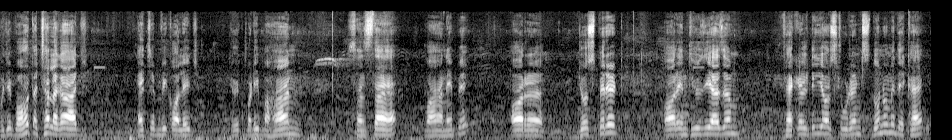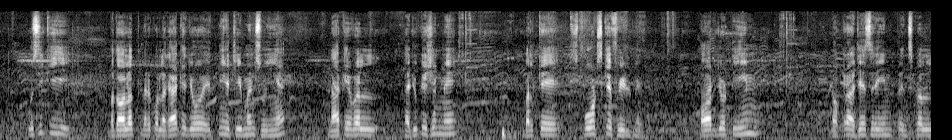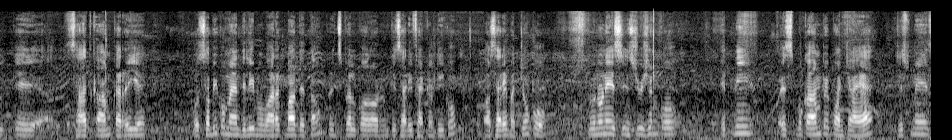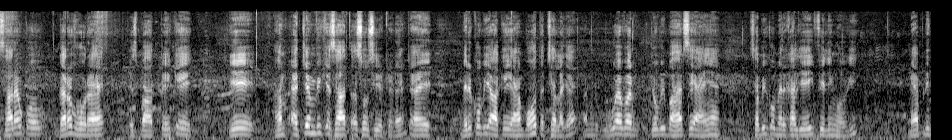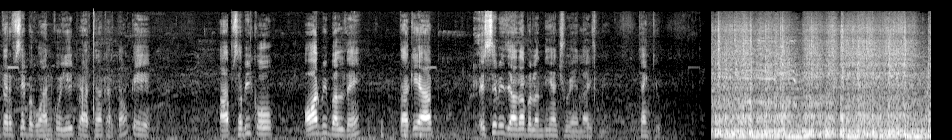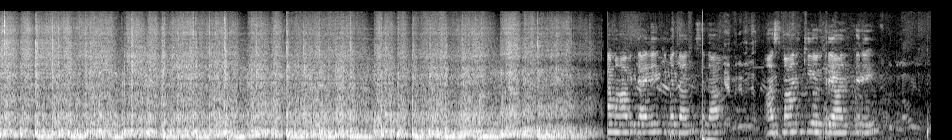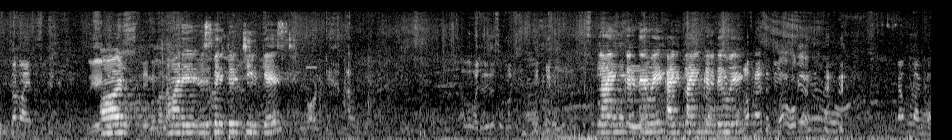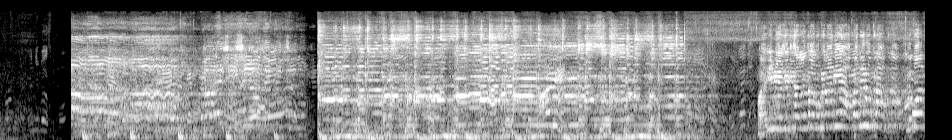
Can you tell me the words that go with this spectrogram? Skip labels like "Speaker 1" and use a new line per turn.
मुझे बहुत अच्छा लगा आज एच कॉलेज, जो एक बड़ी महान संस्था है वहाँ आने पे। और जो स्पिरिट और इंथ्यूजियाज़म फैकल्टी और स्टूडेंट्स दोनों में देखा है, उसी की बदौलत मेरे को लगा कि जो इतनी अचीवमेंट्स हुई हैं, ना केवल एजुकेशन में, बल्कि स्पोर्ट्स के फ़ील्ड में भी। और जो team doctor Ajay Sareen, principal के साथ काम कर रही है। वो सभी को मैं दिली मुबारकबाद देता हूँ, प्रिंसिपल को और उनकी सारी फैकल्टी को और सारे बच्चों को, कि उन्होंने इस इंस्टीट्यूशन को इतनी, इस मुकाम पे पहुँचाया है, जिसमें सारों को गर्व हो रहा है इस बात पे कि ये हम एचएमवी के साथ एसोसिएटेड हैं। चाहे मेरे को भी आके यहाँ बहुत अच्छा लगा एंड हुएवर जो भी बाहर से आए हैं, सभी को मेरे ख्याल यही फीलिंग होगी। मैं अपनी तरफ़ से भगवान को यही प्रार्थना करता हूँ कि आप सभी को और भी बल दें ताकि आप इससे भी ज़्यादा बुलंदियाँ छुएँ लाइफ में। थैंक यू
महाविद्यालय की सदा आसमान की ओर प्रयाण करे। और हमारे रिस्पेक्टेड चीफ गेस्ट फ्लाइंग करते हुए काइट फ्लाइंग करते हुए।
भाजी म्यूज़िक चल तो रुकना नहीं है अपन नहीं रुकना। Come on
